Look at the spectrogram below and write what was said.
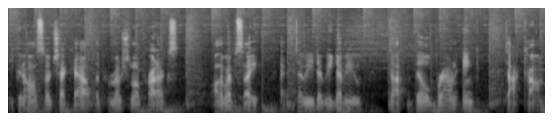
You can also check out the promotional products on the website at www.billbrowninc.com.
